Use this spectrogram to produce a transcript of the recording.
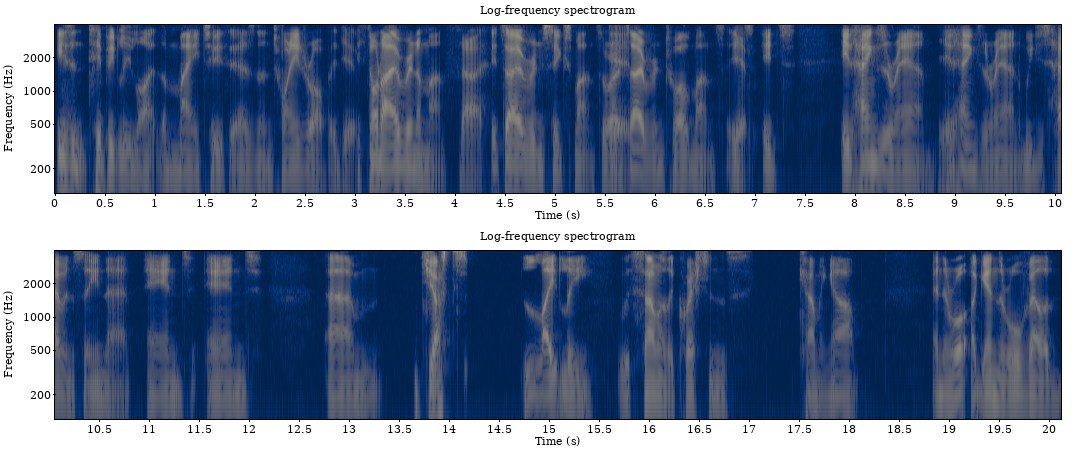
isn't typically like the May two thousand and twenty drop. It, Yeah. It's not over in a month. No. it's over in six months or Yeah. it's over in twelve months. It's it's it hangs around. It hangs around. We just haven't seen that, and and um, just lately with some of the questions coming up, and they're all again they're all valid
